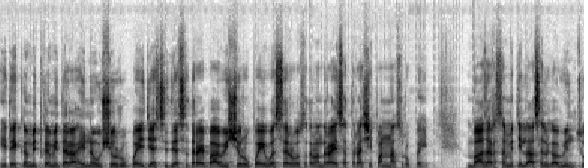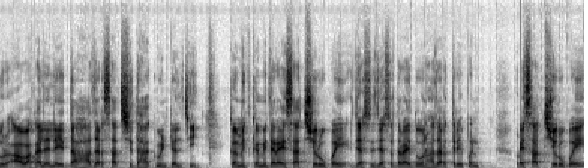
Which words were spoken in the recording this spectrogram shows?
इथे कमीत कमी दर आहे नऊशे रुपये जास्तीत जास्त दर आहे बावीसशे रुपये व सर्वसाधारण दर आहे सतराशे पन्नास रुपये. बाजार समिती लासलगाव विंचूर आवक आलेले दहा हजार सातशे दहा क्विंटलची. कमीत कमी दर आहे सातशे रुपये जास्तीत जास्त दर आहे दोन हजार त्रेपन्न सातशे रुपये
